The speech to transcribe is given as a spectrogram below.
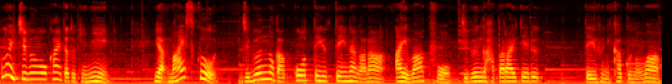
この一文を書いた時にいや「my school」自分の学校って言っていながら「I work for」自分が働いているっていうふうに書くのは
